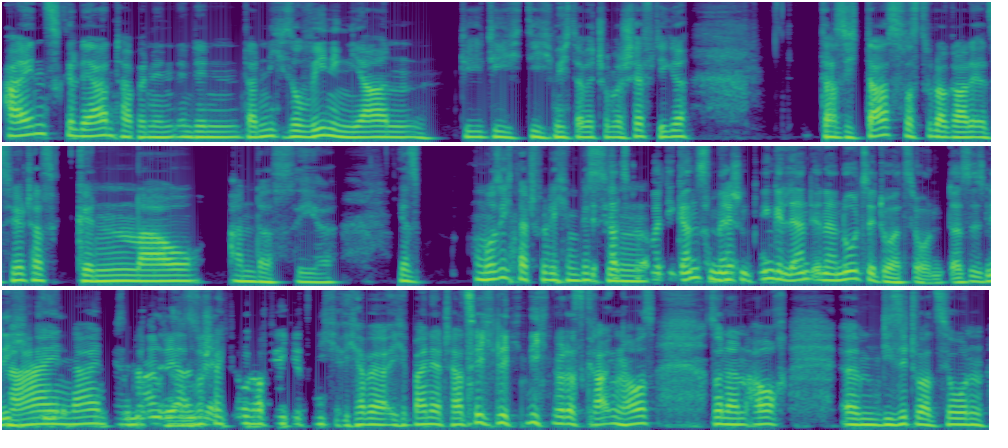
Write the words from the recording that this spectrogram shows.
eins gelernt habe in den, in den dann nicht so wenigen Jahren, die, die, die ich mich damit schon beschäftige, dass ich das, was du da gerade erzählt hast, genau anders sehe. Jetzt muss ich natürlich ein bisschen. Jetzt hast du aber die ganzen Menschen kennengelernt in einer Notsituation. Das ist nicht. Nein, nein, also so schlecht fotografiere ich jetzt nicht. Ich habe ja, ich meine ja tatsächlich nicht nur das Krankenhaus, sondern auch ähm, die Situation,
